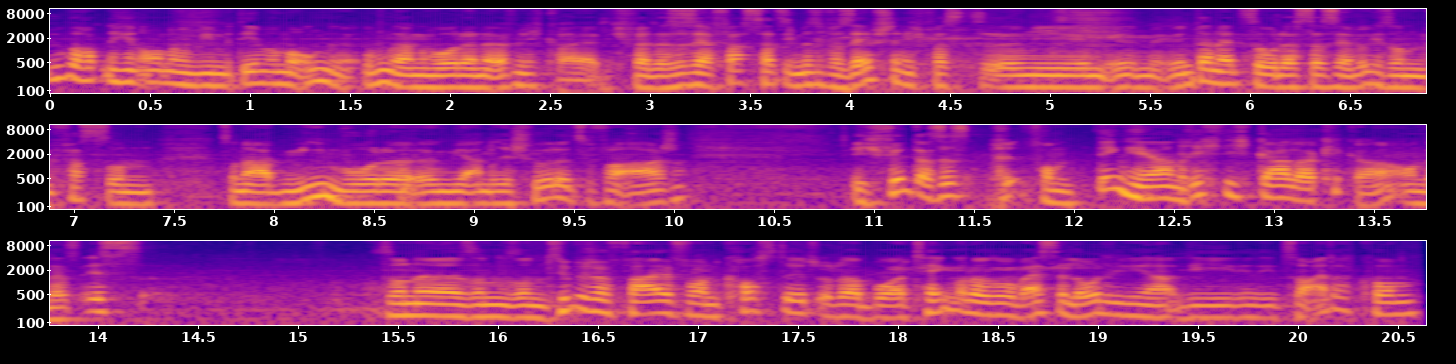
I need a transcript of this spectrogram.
überhaupt nicht in Ordnung, wie mit dem immer umge umgegangen wurde in der Öffentlichkeit. Ich fand, das ist ja fast, hat sich ein bisschen verselbstständigt, fast irgendwie im, im Internet so, dass das ja wirklich so ein, fast so, ein, so eine Art Meme wurde, irgendwie André Schürle zu verarschen. Ich finde, das ist vom Ding her ein richtig geiler Kicker und das ist so, eine, so, ein, so ein typischer Fall von Kostic oder Boateng oder so, weißt du, Leute, die, die, die zur Eintracht kommen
